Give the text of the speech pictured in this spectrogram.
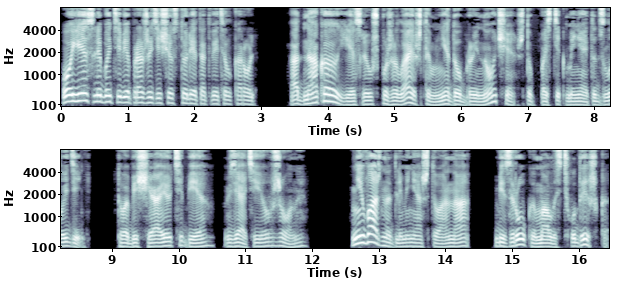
«О, если бы тебе прожить еще сто лет», — ответил король. «Однако, если уж пожелаешь ты мне доброй ночи, чтоб постиг меня этот злой день, то обещаю тебе взять ее в жены. Неважно для меня, что она без рук и малость худышка.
